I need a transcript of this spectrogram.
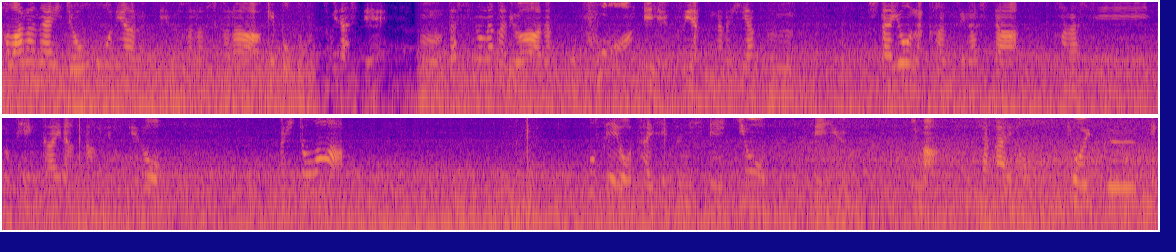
変わらない情報であるっていう話から結構こうぶっ飛び出して、うん、私の中ではなんかこうふわーんってふやなんか飛躍したような感じがした話の展開だったんですけど、まあ、人は個性を大切にして生きようっていう今社会の教育的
